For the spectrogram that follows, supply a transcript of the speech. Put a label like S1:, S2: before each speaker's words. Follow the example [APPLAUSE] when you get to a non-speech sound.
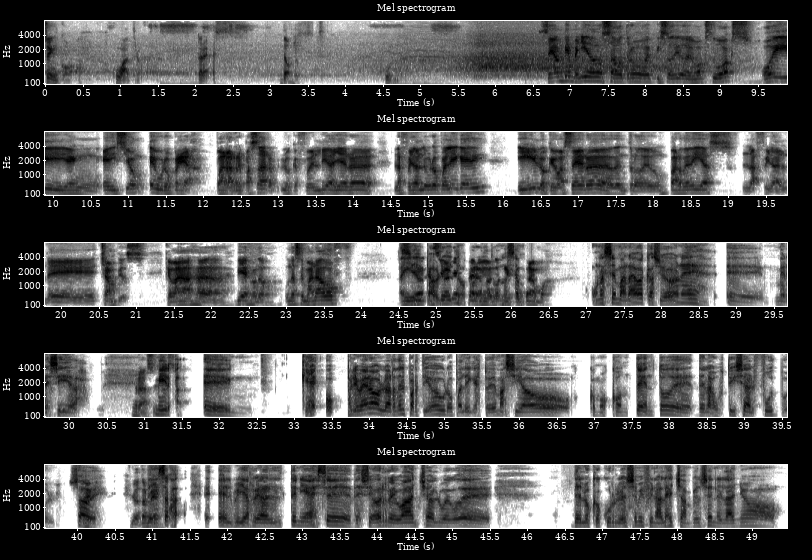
S1: 5, 4, 3, 2, 1.
S2: Sean bienvenidos a otro episodio de Box to Box, hoy en edición europea, para repasar lo que fue el día de ayer eh, la final de Europa League Eddie, y lo que va a ser eh, dentro de un par de días la final de Champions, que va uh, viejo, ¿no? Una semana off ahí
S3: Sí,
S2: de vacaciones,
S3: Pablito,
S2: pero
S3: Pablito,
S2: nos reencontramos.
S3: Una semana de vacaciones eh, merecidas.
S2: Gracias.
S3: Mira, eh, que, oh, primero hablar del partido de Europa League. Estoy demasiado como contento de, de la justicia del fútbol, ¿sabes?
S2: yo
S3: De
S2: también.
S3: esa- el Villarreal tenía ese deseo de revancha luego de, de lo que ocurrió en semifinales de Champions en el año,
